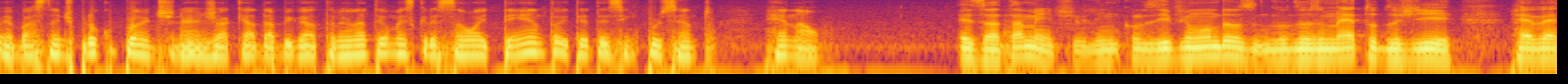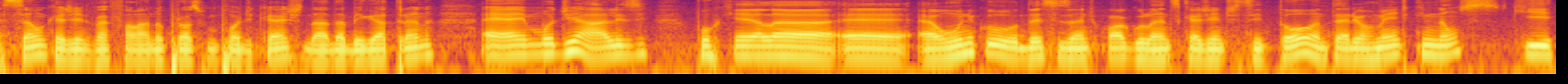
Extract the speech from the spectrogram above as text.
é bastante preocupante, né? já que a dabigatrana tem uma excreção 80% a 85% renal. Exatamente. Inclusive, um dos, dos, métodos de reversão que a gente vai falar no próximo podcast da, da bigatrana é a hemodiálise, porque ela é, é o único desses anticoagulantes que a gente citou anteriormente que não que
